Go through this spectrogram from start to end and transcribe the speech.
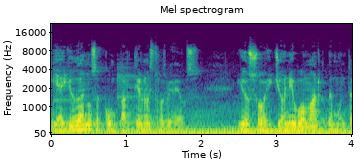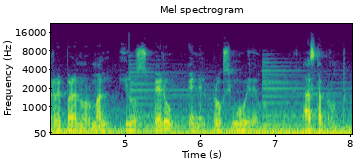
y ayúdanos a compartir nuestros videos. Yo soy Johnny Bomar de Monterrey Paranormal y los espero en el próximo video. Hasta pronto.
